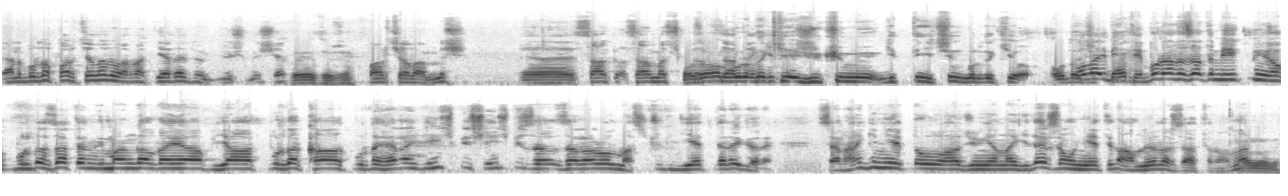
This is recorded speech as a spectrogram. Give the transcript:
Yani burada parçaları var. Bak yere düşmüş hep. Evet hocam. Parçalanmış. Ee, sar, sarmaşıkları O zaman zaten buradaki gitmiş. hükümü gittiği için buradaki odacıklar Olay bitti. Burada zaten bir hükmü yok. Burada zaten mangalda yap, yağıt, burada kalk, burada herhangi hiçbir şey, hiçbir za- zarar olmaz. Çünkü niyetlere göre. Sen hangi niyetle o ağacın yanına gidersen o niyetini anlıyorlar zaten onlar. Anladım.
